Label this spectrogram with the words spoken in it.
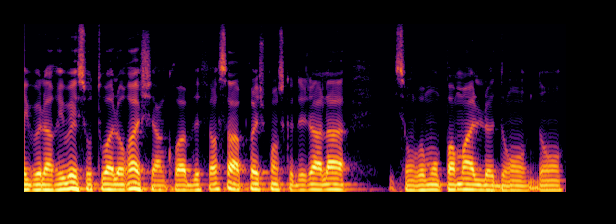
ils veulent arriver. Surtout à leur âge, c'est incroyable de faire ça. Après, je pense que déjà là, ils sont vraiment pas mal dans. dans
